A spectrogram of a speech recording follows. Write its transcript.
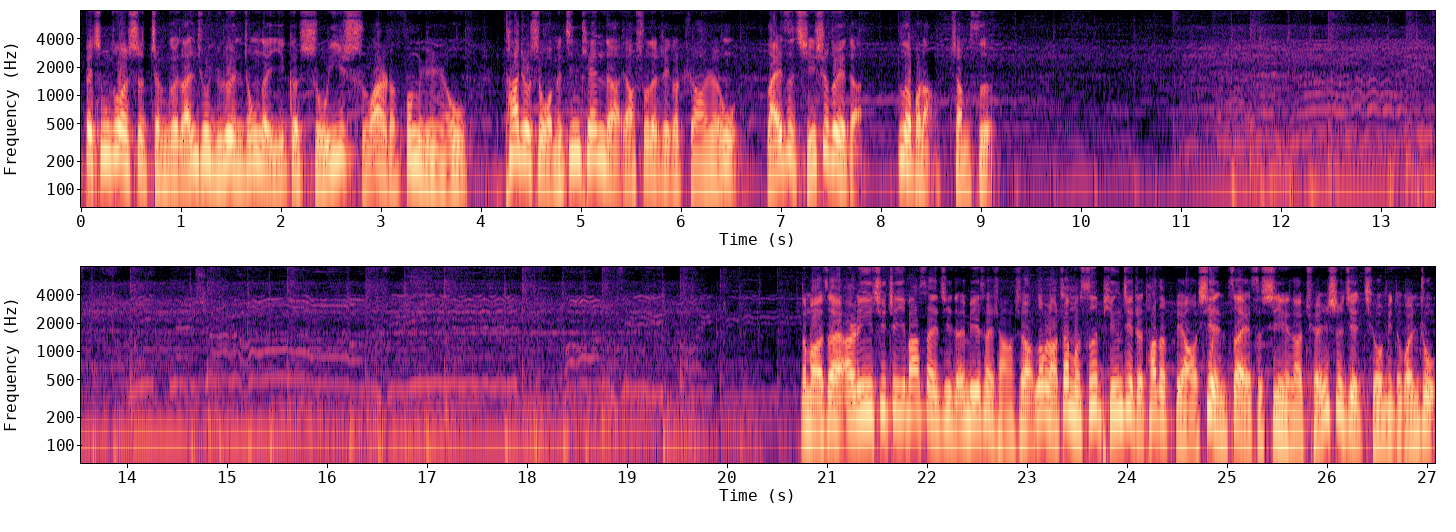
被称作是整个篮球舆论中的一个数一数二的风云人物。他就是我们今天的要说的这个主要人物，来自骑士队的勒布朗·詹姆斯。那么，在2017至18赛季的 NBA 赛场上，勒布朗·詹姆斯凭借着他的表现，再次吸引了全世界球迷的关注。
